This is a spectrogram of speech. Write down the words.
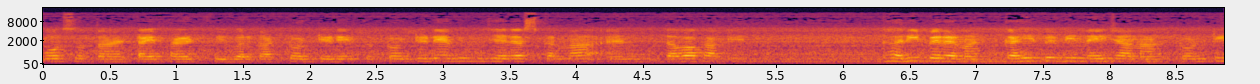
कोर्स होता है टाइफाइड फीवर का ट्वेंटी डे तो ट्वेंटी डे भी मुझे रेस्ट करना एंड दवा खा के घर ही पे रहना कहीं पे भी नहीं जाना। ट्वेंटी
